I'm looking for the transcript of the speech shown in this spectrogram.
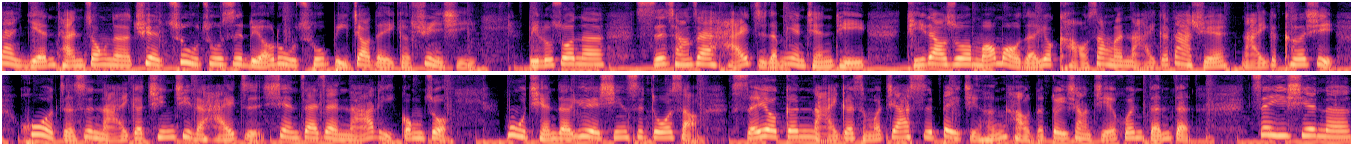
但言谈中呢，却处处是流露出比较的一个讯息。比如说呢，时常在孩子的面前提提到说某某人又考上了哪一个大学、哪一个科系，或者是哪一个亲戚的孩子现在在哪里工作，目前的月薪是多少，谁又跟哪一个什么家世背景很好的对象结婚等等，这一些呢，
